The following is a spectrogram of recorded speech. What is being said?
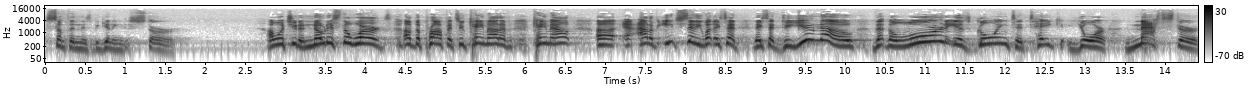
something is beginning to stir. I want you to notice the words of the prophets who came out of came out uh, out of each city. What they said, they said, "Do you know that the Lord is going to take your master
